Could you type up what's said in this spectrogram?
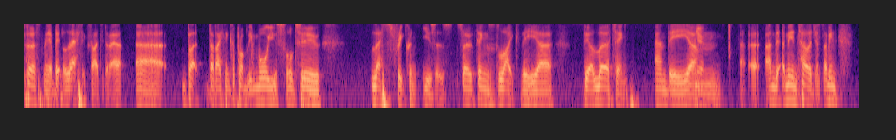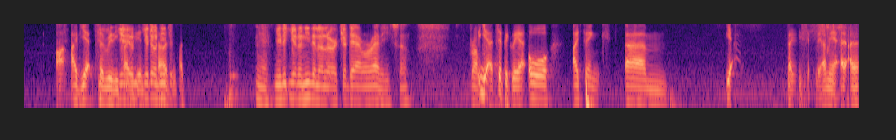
personally a bit less excited about, uh, but that I think are probably more useful to less frequent users. So things like the uh, the alerting and the um, yeah. uh, and, the, and the intelligence. I mean, I, have yet to really play with the intelligence. yeah, you, you don't need an alert. You're there already. So. Probably. Yeah, typically, or I think, um, yeah, basically. I mean, I, I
